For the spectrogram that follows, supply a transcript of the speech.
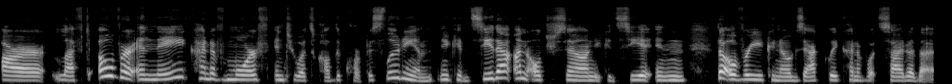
are left over and they kind of morph into what's called the corpus luteum. You can see that on ultrasound. You can see it in the ovary. You can know exactly kind of what side of the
